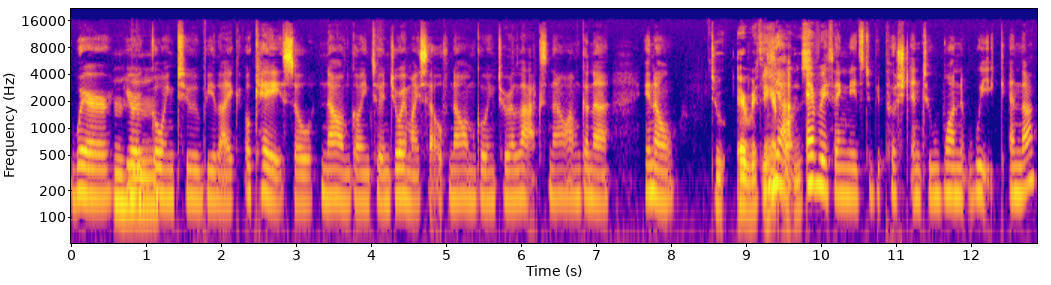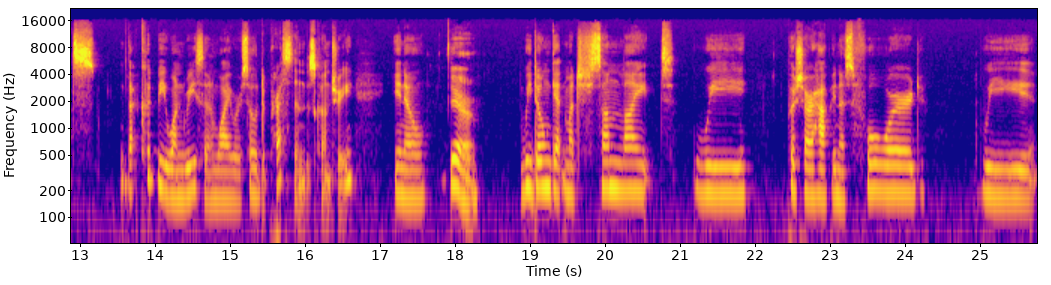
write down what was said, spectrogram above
where you're Mm-hmm. going to be like, okay, so now I'm going to enjoy myself. Now I'm going to relax. Now I'm gonna, you know, do everything yeah, at once everything needs to be pushed into one week, and that's that could be one reason why we're so depressed in this country. You know, yeah we don't get much sunlight. We push our happiness forward. We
